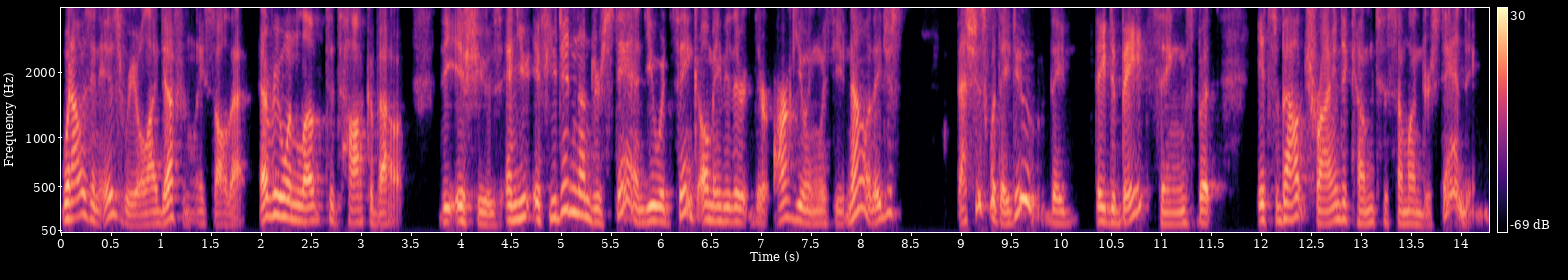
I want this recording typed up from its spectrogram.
When I was in Israel, I definitely saw that. Everyone loved to talk about the issues. And you if you didn't understand, you would think, "Oh, maybe they're they're arguing with you." No, they just that's just what they do. They they debate things, but it's about trying to come to some understanding.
